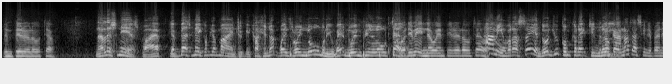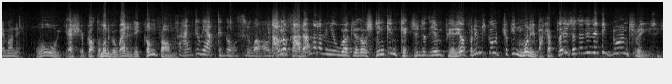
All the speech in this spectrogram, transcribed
The Imperial Hotel. Now listen here, Squire. You best make up your mind to it because you're not going throwing no money away at no Imperial Hotel. What do you mean, no Imperial Hotel? I mean what I'm saying. Don't you come correcting me. Look, I'm not asking you for any money. Oh, yes, you've got the money, but where did it come from? Frank, do we have to go through all Now this? look, Ada, I'm not having you working in those stinking kitchens at the Imperial for him to go chucking money back at places that are big growing trees. It's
